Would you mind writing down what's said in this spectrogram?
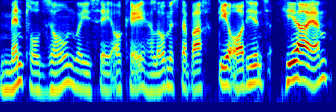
mental zone where you say, okay, hello, Mr. Bach, dear audience, here I am.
